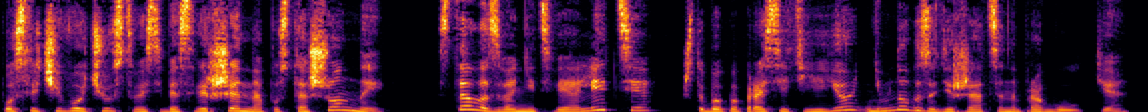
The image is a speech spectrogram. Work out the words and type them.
После чего, чувствуя себя совершенно опустошенной, стала звонить Виолетте, чтобы попросить ее немного задержаться на прогулке.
